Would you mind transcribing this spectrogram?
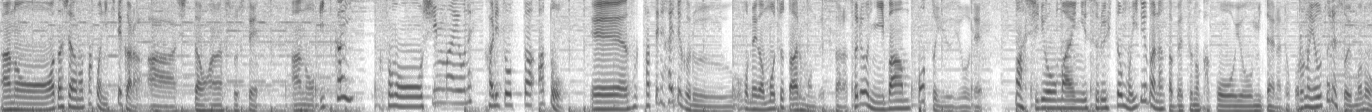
あの私あのタコに来てからあ知ったお話として、あの、一回、その、新米をね、刈り取った後、えー勝手に生えてくるお米がもうちょっとあるもんですから、それを2番穂というようで、まあ、飼料米にする人もいれば、なんか別の加工用みたいなところの用途でそういうものを、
